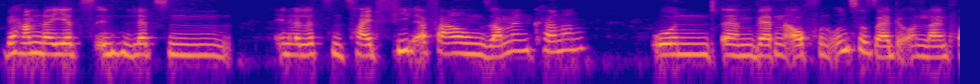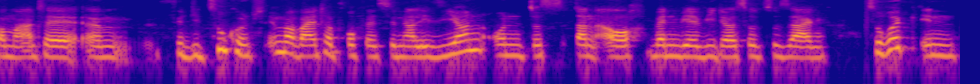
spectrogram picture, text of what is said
wir haben da jetzt in, den letzten, in der letzten Zeit viel Erfahrung sammeln können und ähm, werden auch von unserer Seite Online-Formate ähm, für die Zukunft immer weiter professionalisieren und das dann auch, wenn wir wieder sozusagen zurück in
